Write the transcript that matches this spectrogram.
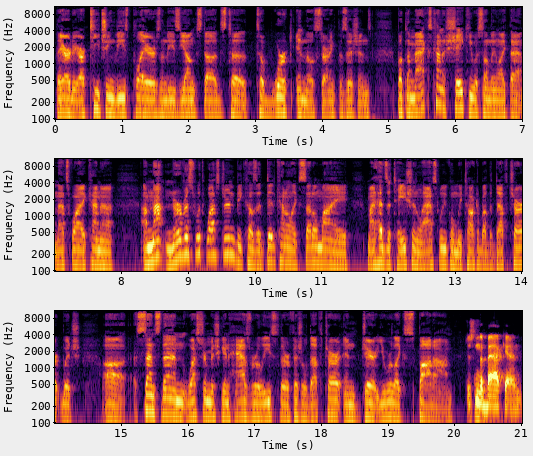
they already are teaching these players and these young studs to to work in those starting positions. But the MAC's kind of shaky with something like that, and that's why I kind of I'm not nervous with Western because it did kind of like settle my my hesitation last week when we talked about the depth chart. Which uh, since then, Western Michigan has released their official depth chart, and Jarritt, you were like spot on. Just in the back end.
